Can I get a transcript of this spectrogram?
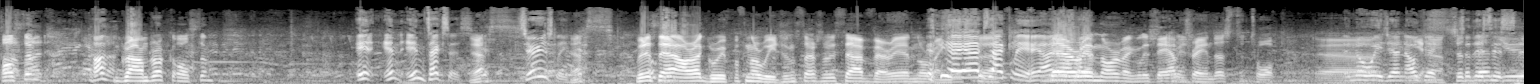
Austin. Huh? Round Rock, Austin. In in, in Texas? Yes. Seriously? Yes. But there are a group of Norwegians there, so they are very Norwegian. yeah, yeah, exactly. I Very know. North English. They have trained us to talk. Uh, Norwegian, okay. yeah. So, So this then is- you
